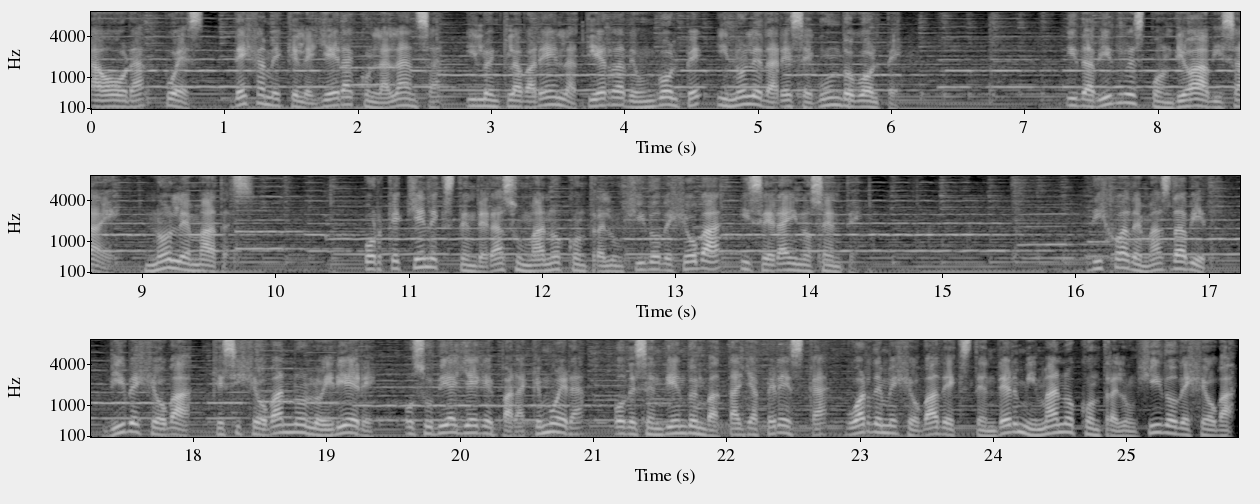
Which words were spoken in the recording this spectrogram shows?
Ahora, pues, déjame que le hiera con la lanza, y lo enclavaré en la tierra de un golpe, y no le daré segundo golpe. Y David respondió a Abisai, no le matas. Porque ¿quién extenderá su mano contra el ungido de Jehová, y será inocente? Dijo además David, vive Jehová, que si Jehová no lo hiriere, o su día llegue para que muera, o descendiendo en batalla perezca, guárdeme Jehová de extender mi mano contra el ungido de Jehová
